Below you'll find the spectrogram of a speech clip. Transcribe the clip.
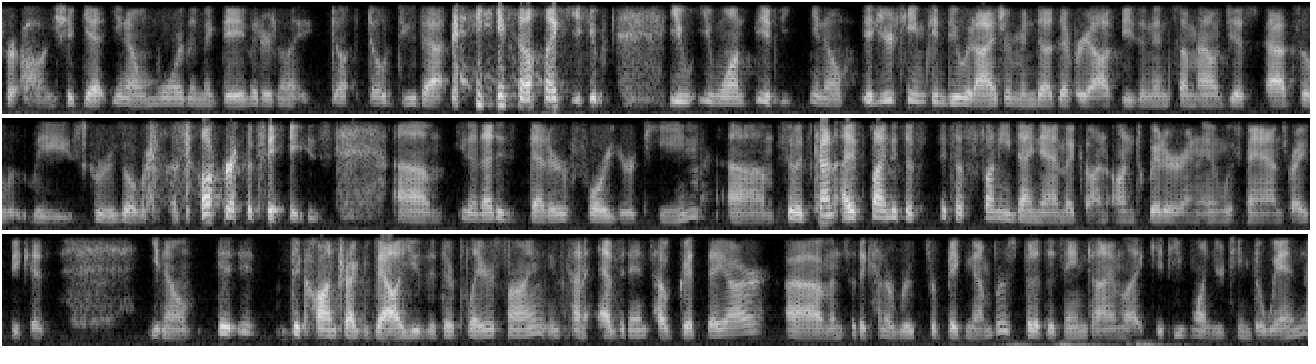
for, oh, you should get, you know, more than McDavid or something. Don't don't do that. you know, like you you you want if you know if your team can do what Yzerman does every offseason and somehow just absolutely screws over those RFAs, um, you know, that is better for your team. Um, so it's kind of I find it's a it's a funny dynamic on on Twitter and, and with fans, right? Because you know, it, it, the contract value that their players sign is kind of evident how good they are, um, and so they kind of root for big numbers. But at the same time, like if you want your team to win,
